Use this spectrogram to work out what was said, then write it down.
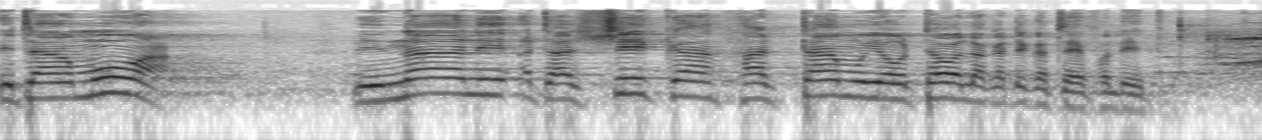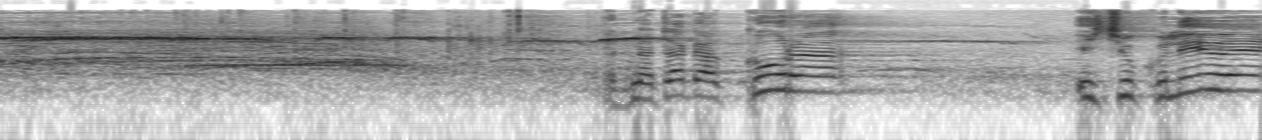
itaamua ni nani atashika hatamu ya utawala katika taifa letu, na tunataka kura ichukuliwe,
